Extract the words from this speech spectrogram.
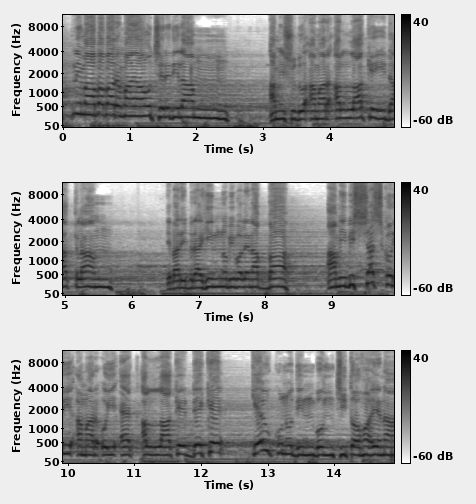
আপনি মা বাবার মায়াও ছেড়ে দিলাম। আমি শুধু আমার আল্লাহকেই ডাকলাম। এবার ইব্রাহিম নবী বলেন, আব্বা আমি বিশ্বাস করি আমার ওই এক আল্লাহকে ডেকে কেউ কোনো দিন বঞ্চিত হয় না।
